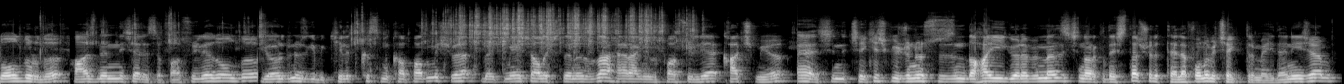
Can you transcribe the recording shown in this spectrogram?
doldurdu. Haznenin içerisi fasulye doldu. Gördüğünüz gibi kilit kısmı kapanmış ve dökmeye çalıştığınızda herhangi bir fasulye kaçmıyor. Evet şimdi çekiş gücünü sizin daha iyi görebilmeniz için arkadaşlar şöyle telefonu bir çektirmeyi deneyeceğim.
